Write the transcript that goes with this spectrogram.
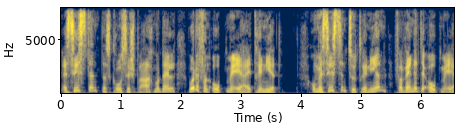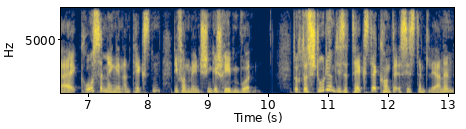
Assistant, das große Sprachmodell, wurde von OpenAI trainiert. Um Assistant zu trainieren, verwendete OpenAI große Mengen an Texten, die von Menschen geschrieben wurden. Durch das Studium dieser Texte konnte Assistant lernen,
